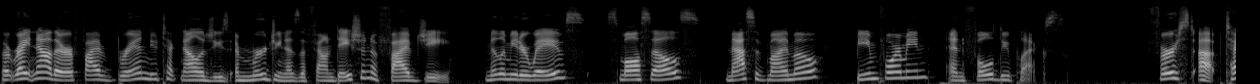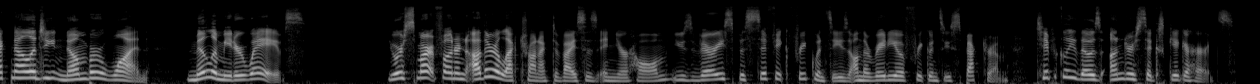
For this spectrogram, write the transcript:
But right now, there are five brand new technologies emerging as the foundation of 5G millimeter waves, small cells, massive MIMO, beamforming, and full duplex. First up, technology number one millimeter waves. Your smartphone and other electronic devices in your home use very specific frequencies on the radio frequency spectrum, typically those under 6 gigahertz.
